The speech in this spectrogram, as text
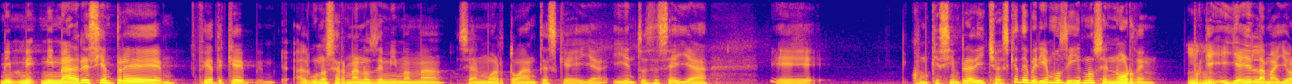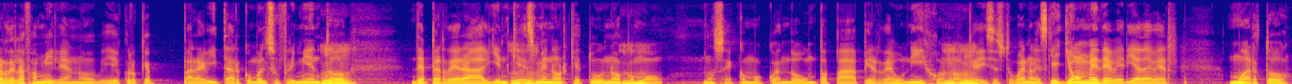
Mi, mi- mi madre siempre, fíjate que algunos hermanos de mi mamá se han muerto antes que ella y entonces ella eh, como que siempre ha dicho, es que deberíamos de irnos en orden, porque ella es la mayor de la familia, ¿no? Yo creo que para evitar como el sufrimiento de perder a alguien que es menor que tú, ¿no? Como, no sé, como cuando un papá pierde a un hijo, ¿no? Que dices tú, bueno, es que yo me debería de haber muerto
